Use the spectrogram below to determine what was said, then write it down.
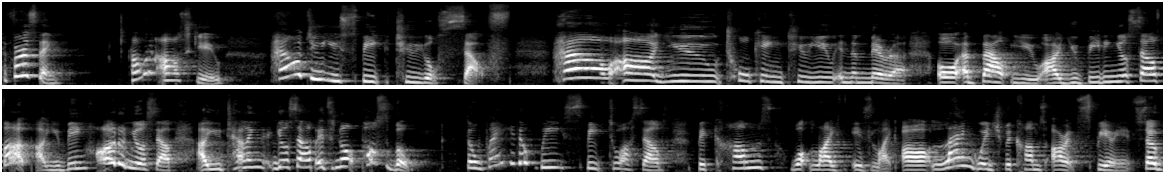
the first thing I want to ask you how do you speak to yourself? How are you talking to you in the mirror or about you? Are you beating yourself up? Are you being hard on yourself? Are you telling yourself it's not possible? The way that we speak to ourselves becomes what life is like. Our language becomes our experience. So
